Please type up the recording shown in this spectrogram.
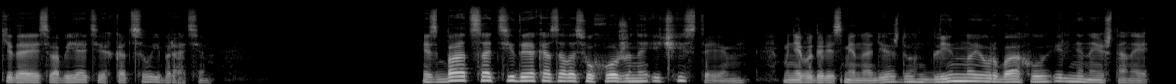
кидаясь в объятиях к отцу и братьям. Изба отца Тиды оказалась ухоженной и чистой. Мне выдали сменную одежду, длинную рубаху и льняные штаны,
